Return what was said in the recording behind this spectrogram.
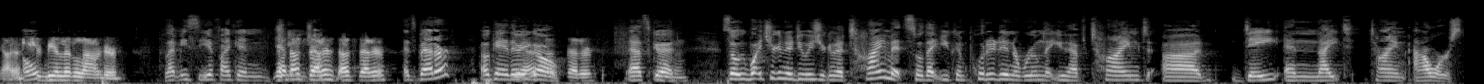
Yeah, it Oh. should be a little louder. let me see if I can. Yeah, that's change up. better. That's better. It's better? Okay, there Yes, you go. That's better. That's good. Mm-hmm. So what you're going to do is you're going to time it so that you can put it in a room that you have timed uh, day and night time hours.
